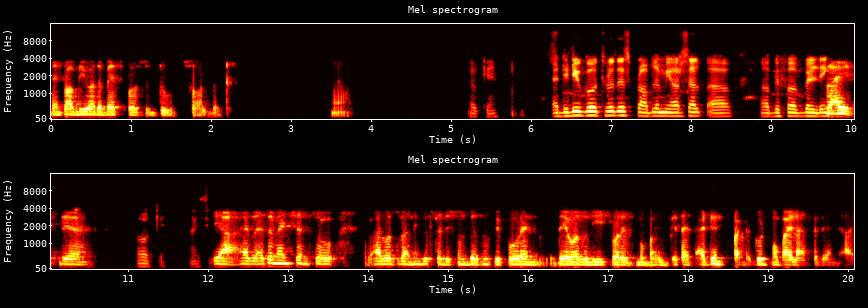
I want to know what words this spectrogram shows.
then probably you are the best person to solve it yeah. okay uh, did you go through this problem yourself uh, uh, before building? Right. Yeah. Okay. I see. Yeah, as, as I mentioned, so I was running this traditional business before, and there was a need for a mobile base. I, I didn't find a good mobile app, and I,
